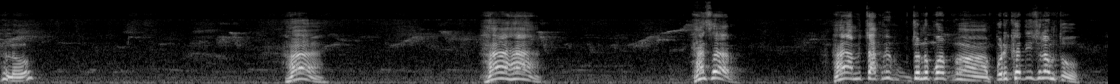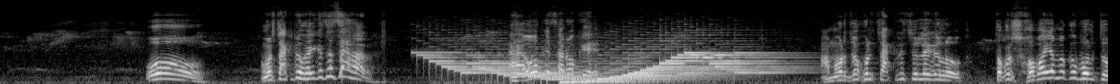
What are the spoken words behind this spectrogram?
হ্যালো? হ্যাঁ? হ্যাঁ হ্যাঁ। হ্যাঁ স্যার। হ্যাঁ আমি চাকরির জন্য পরীক্ষা দিয়েছিলাম তো। ও, আমার চাকরি হয়ে গেছে, স্যার? হ্যাঁ ওকে, স্যার, ওকে। আমার যখন চাকরি চলে গেল, তখন সবাই আমাকে বলতো,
